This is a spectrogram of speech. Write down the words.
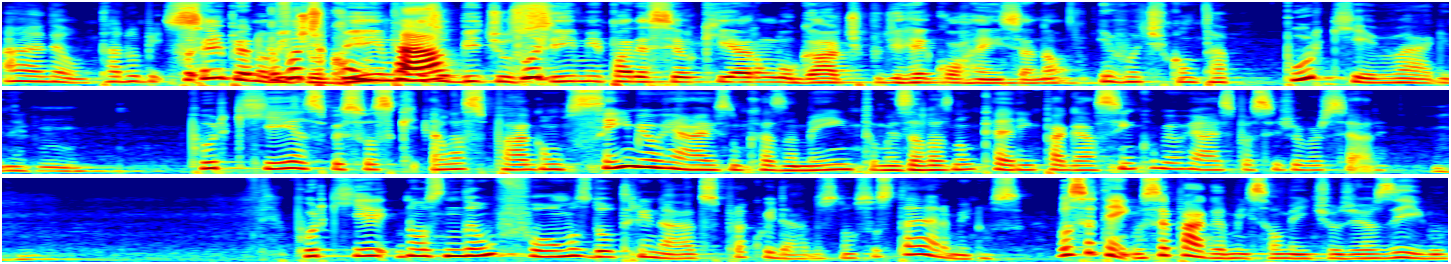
Ah, não, tá no B. Sempre é no Eu vou te B2B, contar mas o B2C me pareceu que era um lugar tipo de recorrência, não? Eu vou te contar por quê, Wagner. Hum. Porque as pessoas que elas pagam 100 mil reais no casamento, mas elas não querem pagar 5 mil reais para se divorciarem. Porque nós não fomos doutrinados para cuidar dos nossos términos. Você tem, você paga mensalmente um jazigo?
